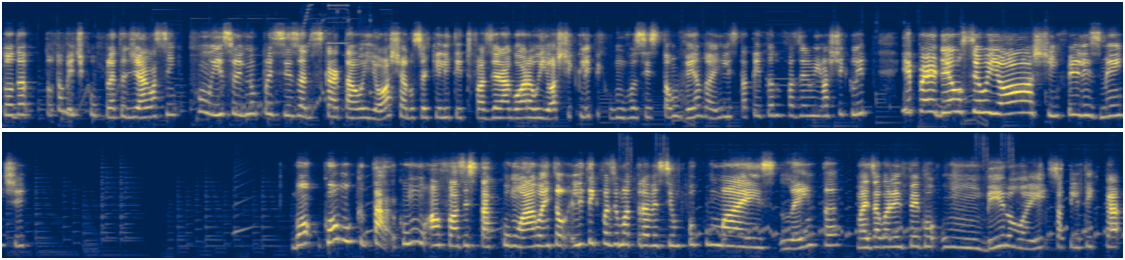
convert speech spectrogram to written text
Toda totalmente completa de água. Assim, com isso, ele não precisa descartar o Yoshi, a não ser que ele tente fazer agora o Yoshi Clip, como vocês estão vendo aí. Ele está tentando fazer o Yoshi Clip e perdeu o seu Yoshi, infelizmente. Bom, como, tá, como a fase está com água, então ele tem que fazer uma travessia um pouco mais lenta, mas agora ele pegou um Beetle aí, só que ele tem que ficar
